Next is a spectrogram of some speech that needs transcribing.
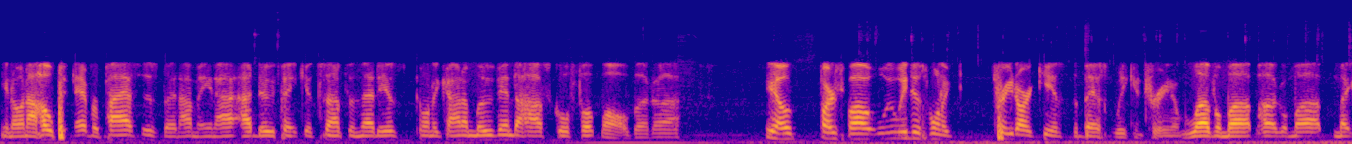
you know, and I hope it never passes. But I mean, I, I do think it's something that is going to kind of move into high school football. But uh, you know, first of all, we, we just want to treat our kids the best we can treat them. Love them up, hug them up, make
